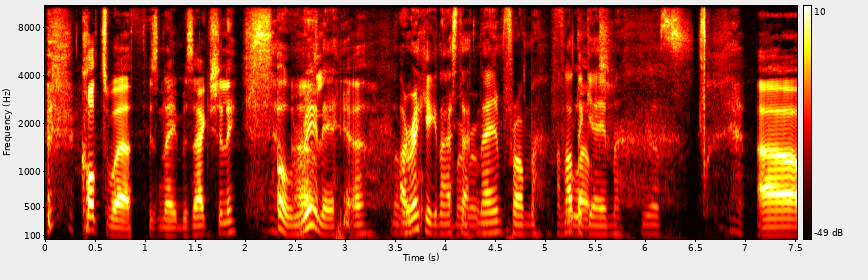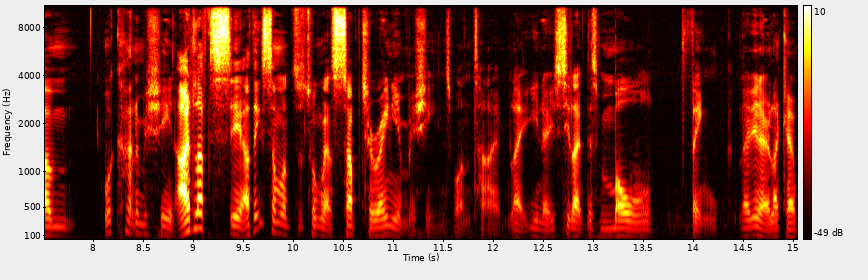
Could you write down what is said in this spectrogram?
Codsworth, his name is actually. Oh, Uh, really? Yeah. I recognize that remember- name from another Fallout. game. Yes. Um, what kind of machine? I'd love to see. I think someone was talking about subterranean machines one time. Like you know, you see like this mole thing, like, you know, like a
